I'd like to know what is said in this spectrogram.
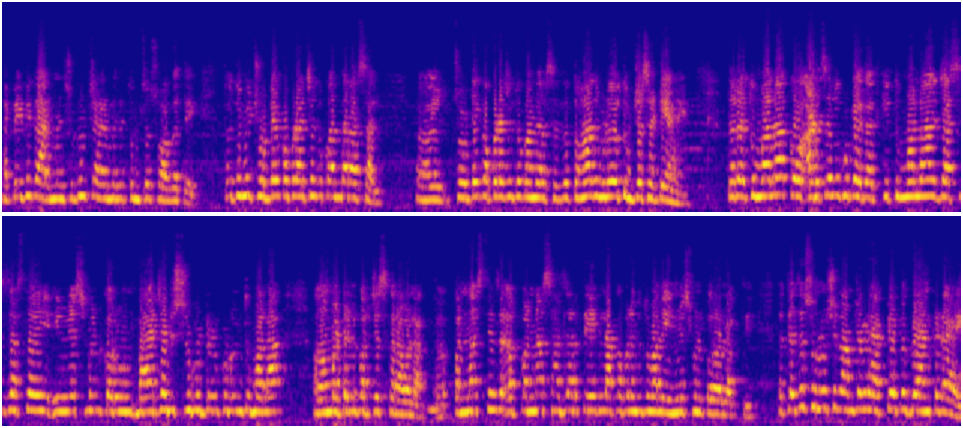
हॅपी पी गार्मेंट्स युट्यूब चॅनलमध्ये तुमचं स्वागत आहे. तर तुम्ही छोट्या कपड्याचे दुकानदार असाल छोटे कपड्याचे दुकानदार असाल तर तो हा व्हिडिओ तुमच्यासाठी आहे. तर तुम्हाला अडचणी कुठे येतात की तुम्हाला जास्तीत जास्त इन्व्हेस्टमेंट करून बाहेरच्या डिस्ट्रीब्युटरकडून तुम्हाला मटेरियल परचेस करावं लागतं. पन्नास ते पन्नास हजार ते एक लाखापर्यंत तुम्हाला इन्व्हेस्टमेंट करावं लागते. तर त्याचं सोल्युशन आमच्याकडे हॅपी हॅपी ब्रँडकडे आहे.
